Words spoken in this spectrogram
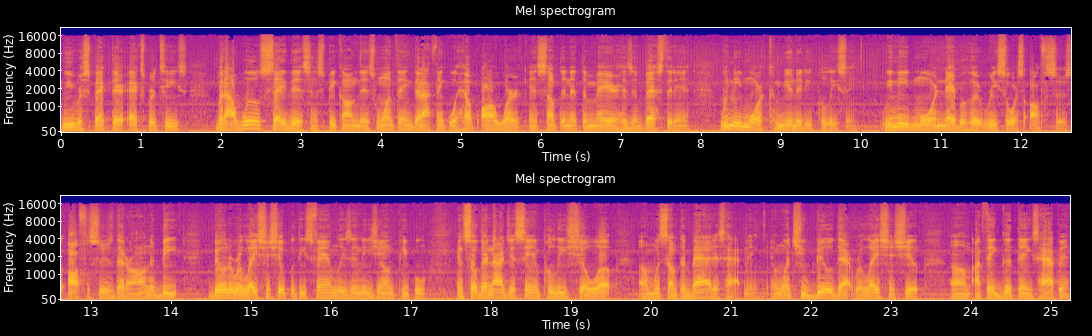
We respect their expertise. But I will say this and speak on this one thing that I think will help our work and something that the mayor has invested in. We need more community policing. We need more neighborhood resource officers, officers that are on the beat, build a relationship with these families and these young people. And so they're not just seeing police show up um, when something bad is happening. And once you build that relationship, um, I think good things happen.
